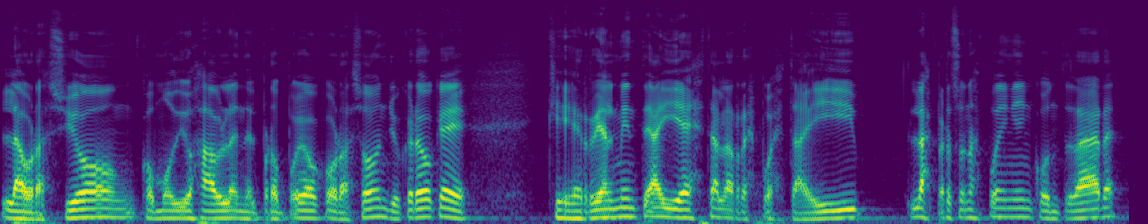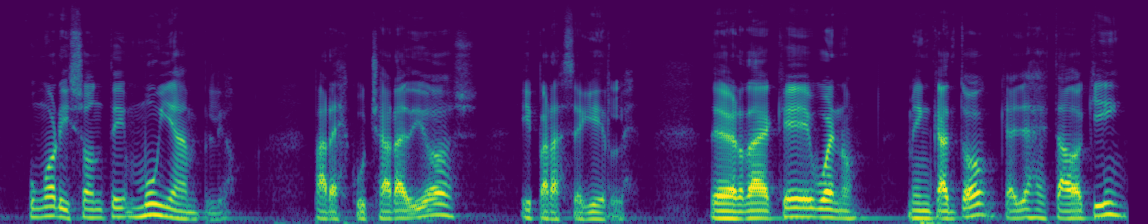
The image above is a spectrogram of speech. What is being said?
la oración, cómo Dios habla en el propio corazón. Yo creo que, que realmente ahí está la respuesta. Ahí las personas pueden encontrar un horizonte muy amplio para escuchar a Dios y para seguirle. De verdad que, bueno, me encantó que hayas estado aquí.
